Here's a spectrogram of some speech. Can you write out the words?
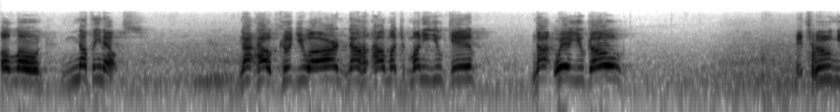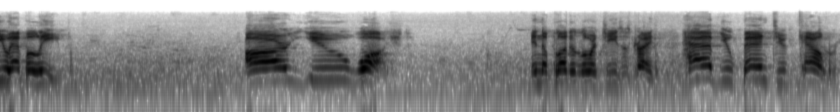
alone, nothing else. Not how good you are, not how much money you give, not where you go. It's whom you have believed. Are you washed in the blood of the Lord Jesus Christ? Have you been to Calvary,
